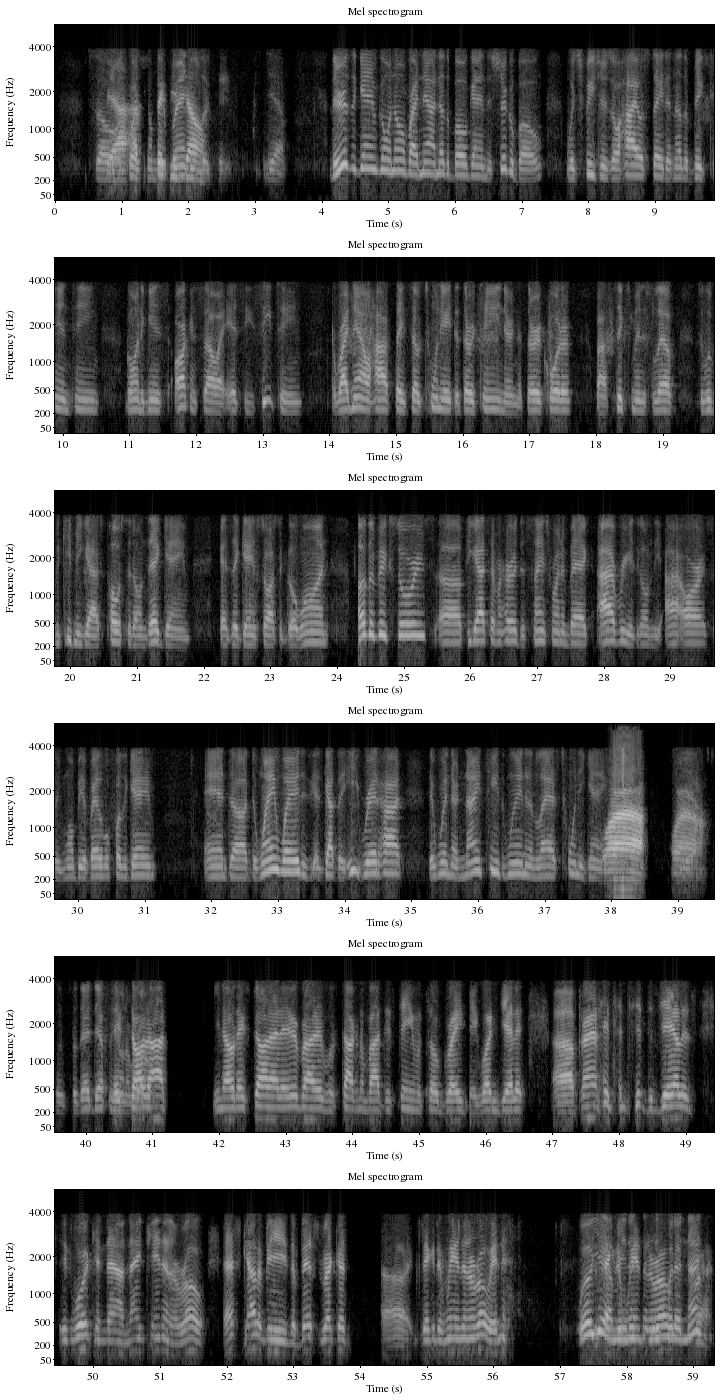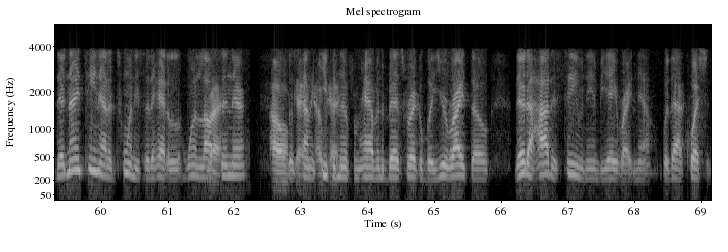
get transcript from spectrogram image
So, Yeah, of course, I it's going to be a brand new look team. Yeah. There is a game going on right now, another bowl game, the Sugar Bowl, which features Ohio State, another Big Ten team, going against Arkansas, a SEC team. And right now, Ohio State's up 28 to 13. They're in the third quarter, about six minutes left. So we'll be keeping you guys posted on that game as that game starts to go on. Other big stories. Uh, if you guys haven't heard, the Saints running back Ivory is going to the IR, so he won't be available for the game. And uh, Dwyane Wade has, has got the Heat red hot. They win their 19th win in the last 20 games. Wow, wow. Yeah, so, so they're definitely they on a start roll. out. You know, they started out. Everybody was talking about this team was so great. They wasn't jelly. Uh, apparently, the, the jail is is working now. 19 in a row. That's got to be the best record uh, executive wins in a row, isn't it? Well, yeah, I mean, wins they, in a row? but they're, nine, Right. they're 19 out of 20, so they had a, one loss Right. in there. Oh, So okay. it's kind of okay. keeping them from having the best record. But you're right, though. They're the hottest team in the NBA right now, without question.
